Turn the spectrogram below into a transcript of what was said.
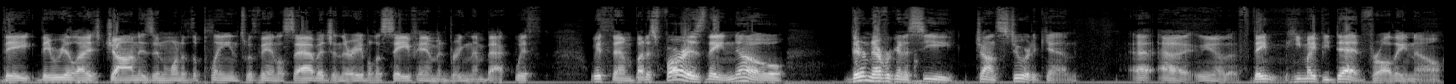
they they realize John is in one of the planes with Vandal Savage and they're able to save him and bring them back with with them. But as far as they know, they're never going to see John Stewart again. Uh, uh, you know, they he might be dead for all they know,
